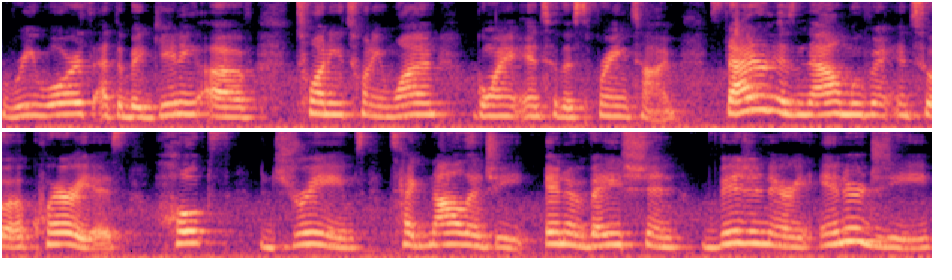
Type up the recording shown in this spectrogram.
rewards at the beginning of 2021 going into the springtime saturn is now moving into aquarius hopes dreams technology innovation visionary energy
